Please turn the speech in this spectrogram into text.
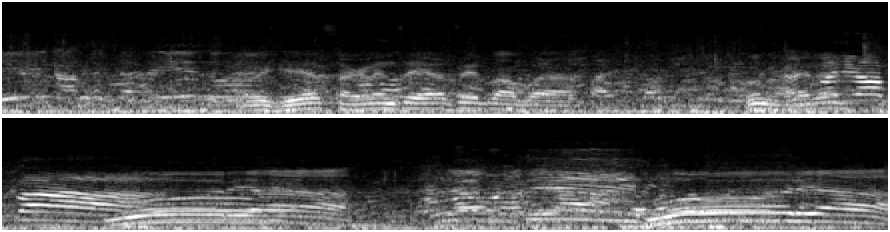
अरे घे सगळ्यांचं याच आहे बाबा कोण राहिलं मोर्या मोर्या?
